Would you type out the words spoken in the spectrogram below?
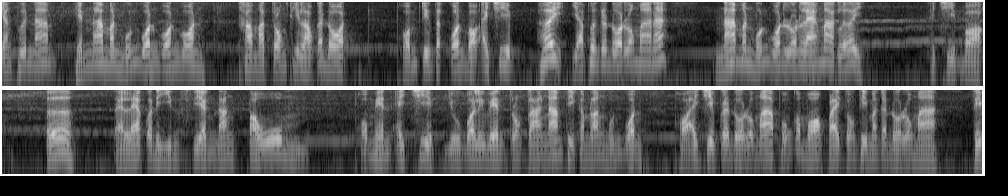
ยังพื้นน้ำเห็นน้ำมันหมุนวนวนวนเข้ามาตรงที่เรากระโดด ผมจึงตะโกนบอกไอชีพ เฮ้ย อย่าเพิ่งกระโดดลงมานะ น้ำมันหมุนวนลนแรงมากเลย ไอชีพบอก เออ แต่แล้วก็ได้ยินเสียงดังตูมผมเห็นไอชีพอยู่บริเวณตรงกลางน้ำที่กำลังหมุนวน พอไอชีพกระโดดลงมา ผมก็มองไปตรงที่มันกระโดดลงมาสิบ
